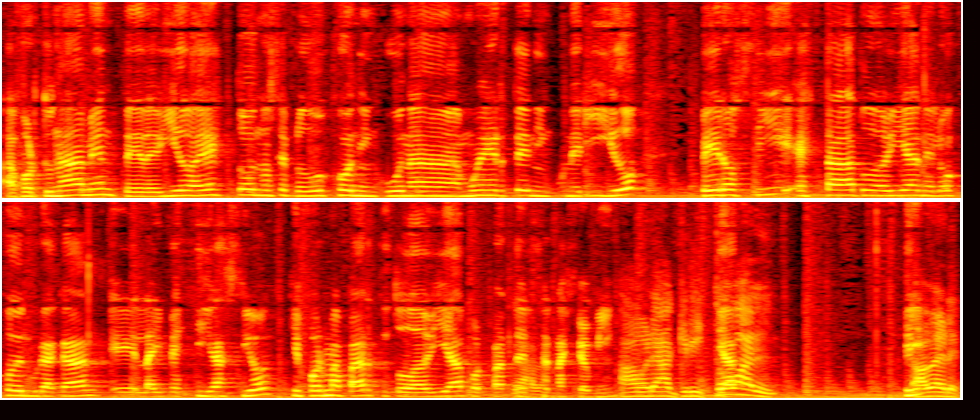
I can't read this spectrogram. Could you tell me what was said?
Afortunadamente, debido a esto, no se produjo ninguna muerte, ningún herido, pero sí está todavía en el ojo del huracán eh, la investigación que forma parte todavía por parte del Cernagiomín. Ahora, Cristóbal, a ver,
